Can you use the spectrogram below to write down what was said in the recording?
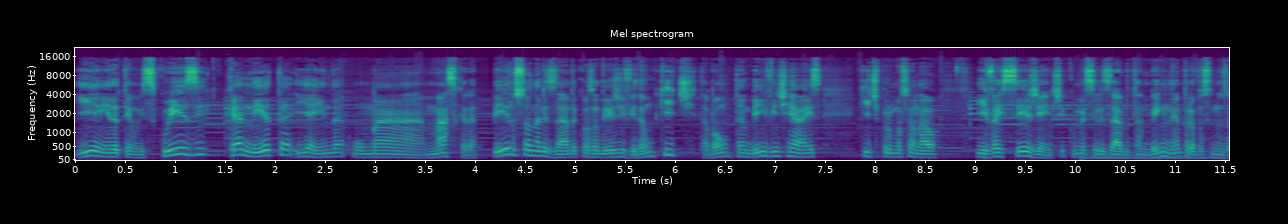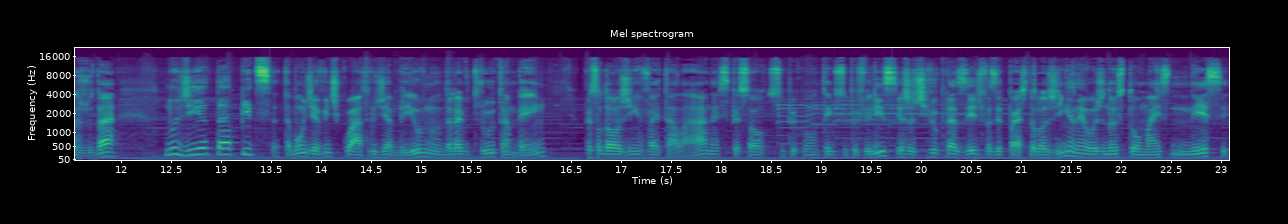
E ainda tem um squeeze, caneta e ainda uma máscara personalizada com as aldeias de vida. É um kit, tá bom? Também 20 reais, kit promocional. E vai ser, gente, comercializado também, né, para você nos ajudar, no dia da pizza, tá bom? Dia 24 de abril, no drive-thru também. O pessoal da lojinha vai estar lá, né? Esse pessoal super contente, super feliz. Eu já tive o prazer de fazer parte da lojinha, né? Hoje não estou mais nesse,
